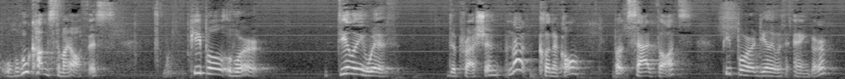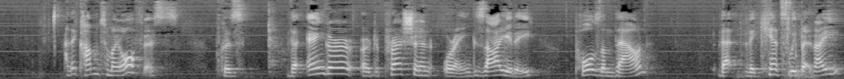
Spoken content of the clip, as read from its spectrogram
Who comes to my office? People who are dealing with depression, not clinical, but sad thoughts. People are dealing with anger. And they come to my office because the anger or depression or anxiety pulls them down, that they can't sleep at night,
